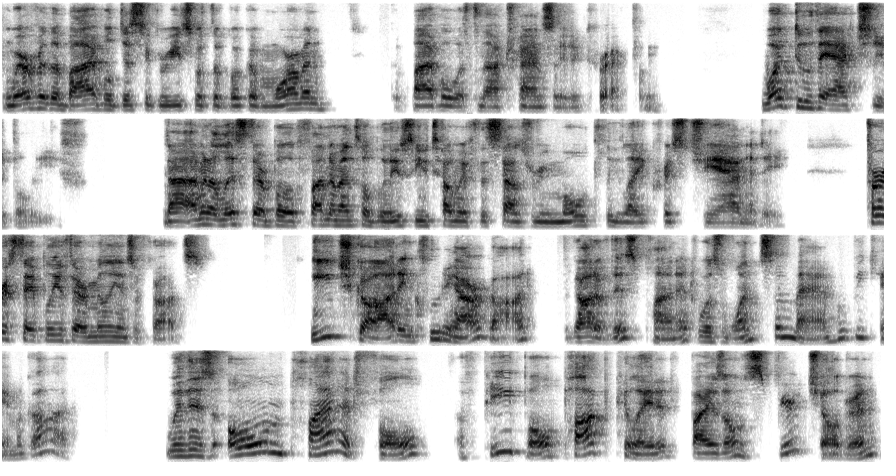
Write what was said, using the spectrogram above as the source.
Wherever the Bible disagrees with the Book of Mormon, the Bible was not translated correctly. What do they actually believe? Now, I'm going to list their fundamental beliefs, you tell me if this sounds remotely like Christianity. First, they believe there are millions of gods. Each god, including our God, the God of this planet, was once a man who became a god. With his own planet full of people populated by his own spirit children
